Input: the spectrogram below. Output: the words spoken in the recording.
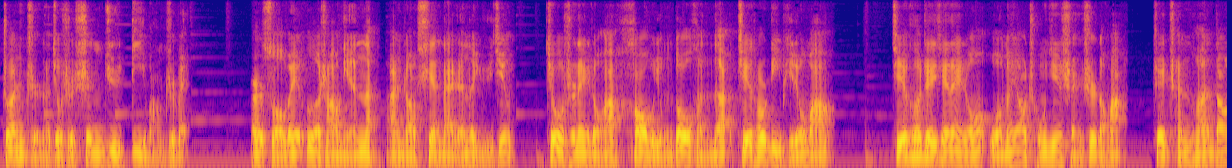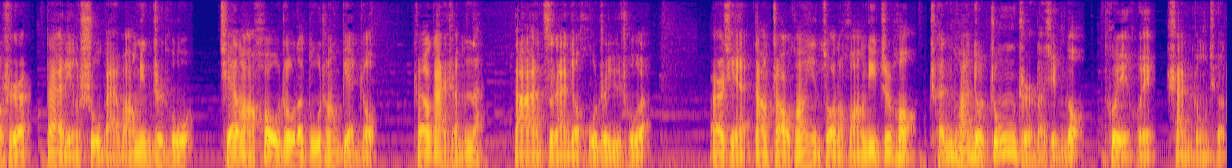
专指的就是身居帝王之位。而所谓恶少年呢，按照现代人的语境，就是那种啊好勇斗狠的街头地痞流氓。结合这些内容，我们要重新审视的话，这陈抟当时带领数百亡命之徒前往后周的都城汴州，这要干什么呢？答案自然就呼之欲出了。而且，当赵匡胤做了皇帝之后，陈抟就终止了行动，退回山中去了。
